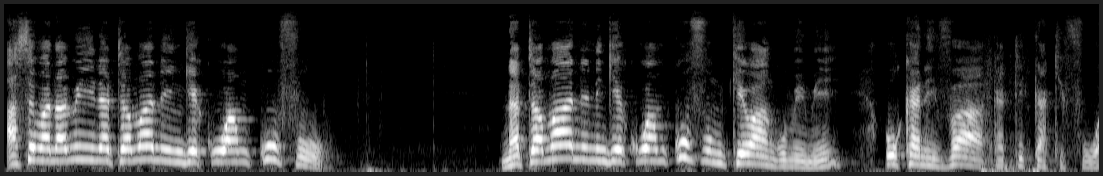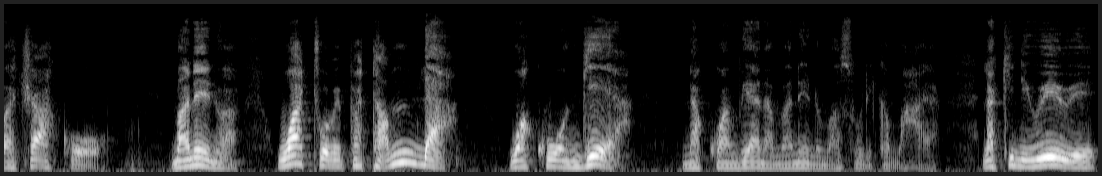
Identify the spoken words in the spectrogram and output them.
Asema namii natamani ningekuwa mkufu. Natamani ningekuwa mkufu mke wangu mimi ukanivaa katika kifua chako. Maneno watu wamepata muda wa kuongea na kuambiana maneno mazuri kama haya. Lakini wewe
